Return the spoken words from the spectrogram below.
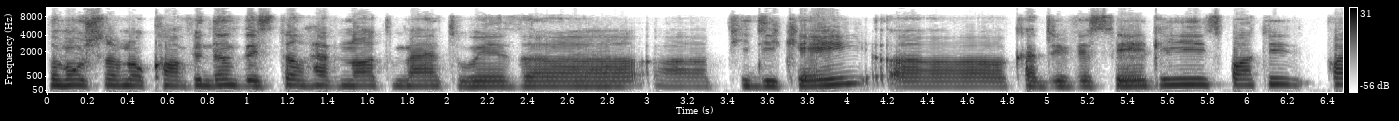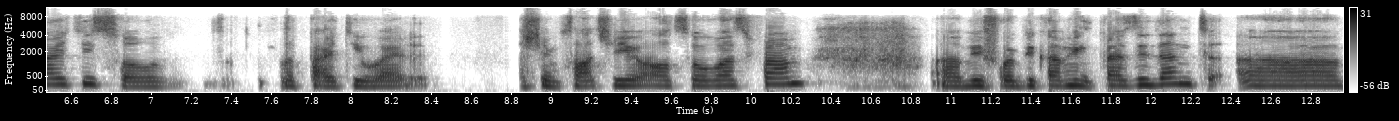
the motion of no confidence. They still have not met with uh, uh, PDK, uh, Kadri party, party, so the party where Hashim Thaçi also was from uh, before becoming president. Uh,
